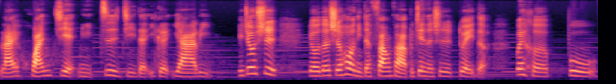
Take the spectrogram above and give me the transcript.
来缓解你自己的一个压力。也就是有的时候你的方法不见得是对的，为何？不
